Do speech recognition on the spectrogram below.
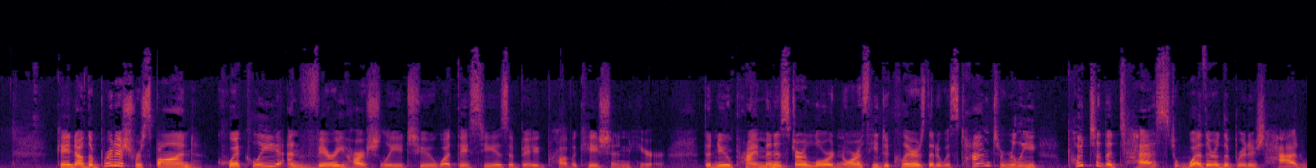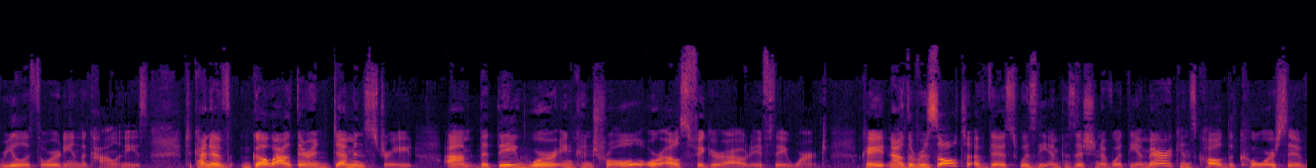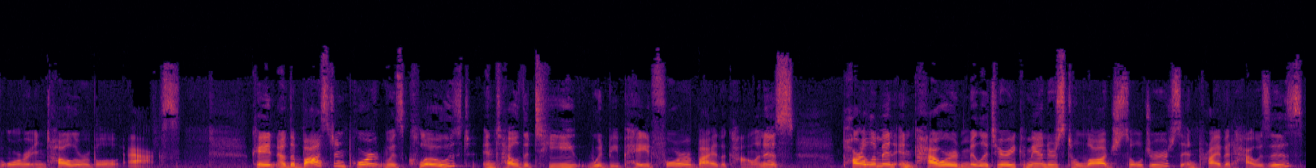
Okay, now the British respond quickly and very harshly to what they see as a big provocation here. The new Prime Minister, Lord North, he declares that it was time to really put to the test whether the British had real authority in the colonies, to kind of go out there and demonstrate um, that they were in control or else figure out if they weren't. Okay, now the result of this was the imposition of what the Americans called the coercive or intolerable acts. Okay, now the Boston port was closed until the tea would be paid for by the colonists. Parliament empowered military commanders to lodge soldiers in private houses.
